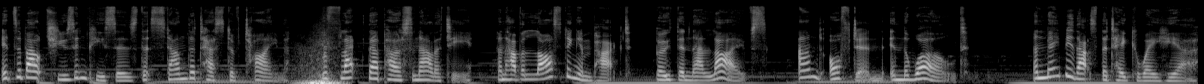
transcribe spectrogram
It's about choosing pieces that stand the test of time, reflect their personality, and have a lasting impact both in their lives and often in the world. And maybe that's the takeaway here.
